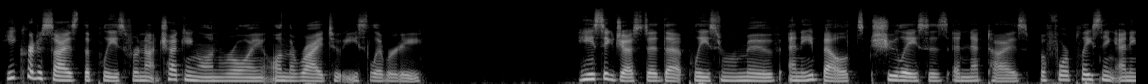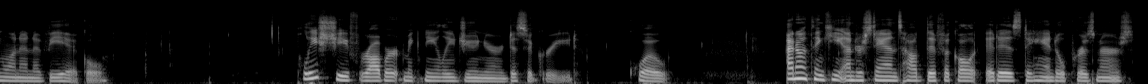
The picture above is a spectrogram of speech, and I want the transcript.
He criticized the police for not checking on Roy on the ride to East Liberty. He suggested that police remove any belts, shoelaces, and neckties before placing anyone in a vehicle. Police Chief Robert McNeely Jr. disagreed. Quote, I don't think he understands how difficult it is to handle prisoners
